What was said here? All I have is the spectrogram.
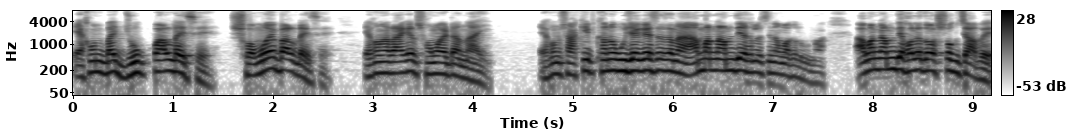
এখন ভাই যুগ পাল্টাইছে, সময় পাল্টাইছে। এখন আর আগের সময়টা নাই। এখন শাকিব খানও বুঝে গেছে যে না, আমার নাম দিয়ে আসলে সিনেমা চলবো না। আমার নাম দিয়ে হলে দর্শক যাবে।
